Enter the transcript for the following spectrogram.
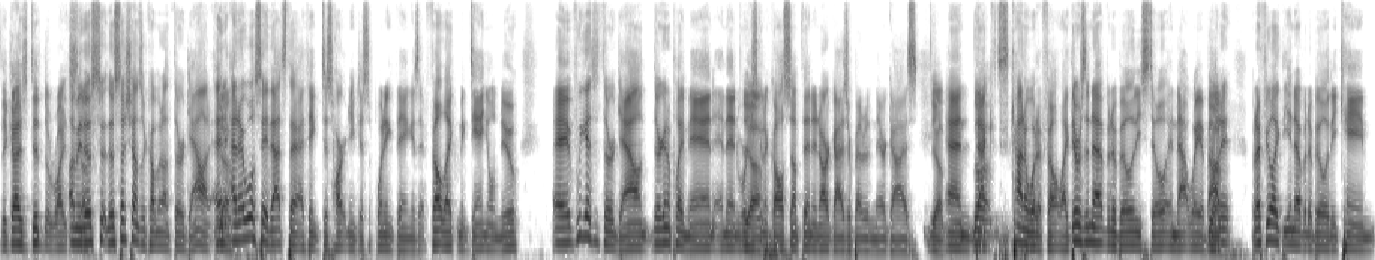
The guys did the right. I mean, those those touchdowns are coming on third down, and Yeah. and I will say that's the I think disheartening, disappointing thing is it felt like McDaniel knew, hey, if we get to third down, they're going to play man, and then we're just going to call something, and our guys are better than their guys, yeah. and No. that's kind of what it felt like. There was inevitability still in that way about Yeah. it, but I feel like the inevitability came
